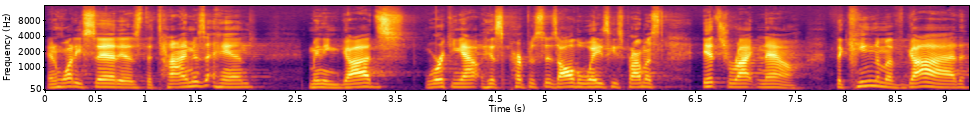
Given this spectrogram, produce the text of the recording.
And what he said is, The time is at hand, meaning God's working out his purposes, all the ways he's promised. It's right now. The kingdom of God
